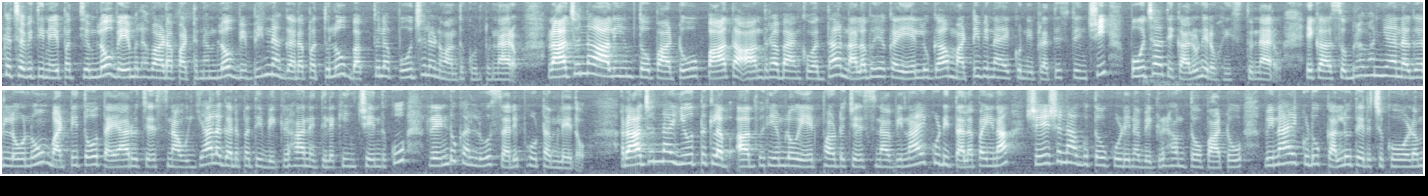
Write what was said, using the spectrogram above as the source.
వినాయక చవితి నేపథ్యంలో వేములవాడ పట్టణంలో విభిన్న గణపతులు భక్తుల పూజలను అందుకుంటున్నారు. రాజన్న ఆలయంతో పాటు పాత ఆంధ్ర బ్యాంకు వద్ద నలభై ఒక ఏళ్ళుగా మట్టి వినాయకుడిని ప్రతిష్ఠించి పూజాధికారులు నిర్వహిస్తున్నారు. ఇక సుబ్రహ్మణ్య నగర్లోనూ మట్టితో తయారు చేసిన ఉయ్యాల గణపతి విగ్రహాన్ని తిలకించేందుకు రెండు కళ్ళు సరిపోవటం లేదు. రాజన్న యూత్ క్లబ్ ఆధ్వర్యంలో ఏర్పాటు చేసిన వినాయకుడి తలపైన శేషనాగుతో కూడిన విగ్రహంతో పాటు వినాయకుడు కళ్ళు తెరుచుకోవడం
